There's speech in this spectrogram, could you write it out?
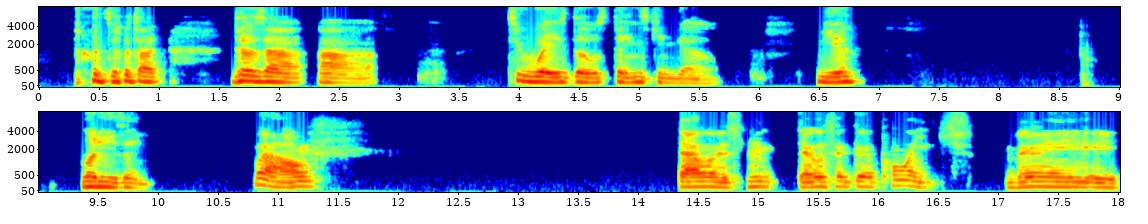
those are those are uh two ways those things can go. Yeah. What do you think? Well, that was those are good points. Very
